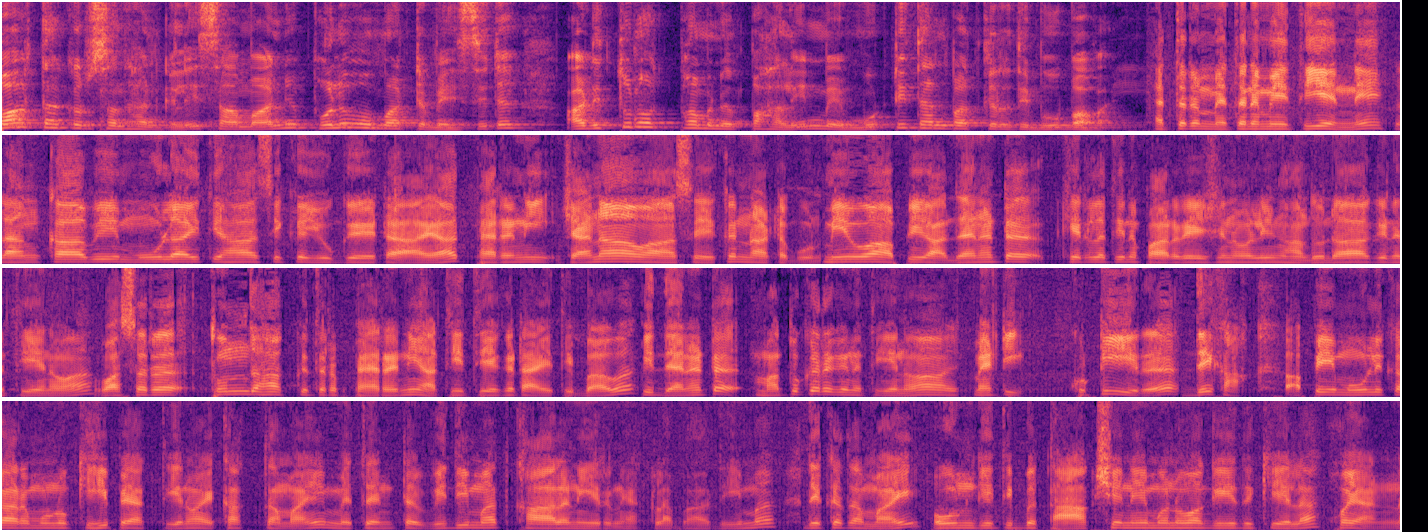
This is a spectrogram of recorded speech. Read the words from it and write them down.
වාර්තාකරු සඳහන් කළේ සාමාන්‍ය පොළොව මට්ටමේ සිට අඩි තුනක් පමණ පහළින් මේ මුට්ටි තැන්පත් කර තිබූ බවයි. ඇතර මෙතන මේ තියෙන්නේ ලංකාවේ මූලයිතිහාසික යුගයට අයත් පැරණි ජනාවාසයක නටබුන්. මේවා අපි දැනට කෙරලා තියෙන පර්යේෂණ වලින් හඳුනාගෙන තියෙනවා වසර 3000ක් විතර පැරණි අතීතයකට අයිති බව. අපි දැනට මතු කරගෙන තියෙනවා මැටි කුටීර දෙකක්. අපේ මූලික අරමුණු කිහිපයක් තියෙනවා. එකක් තමයි මෙතෙන්ට විධිමත් කාල නිර්ණයක් ලබා දීම. දෙක තමයි ඔවුන්ගේ තිබ්බ තාක්ෂණය මොන වගේද කියලා හොයන්න.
